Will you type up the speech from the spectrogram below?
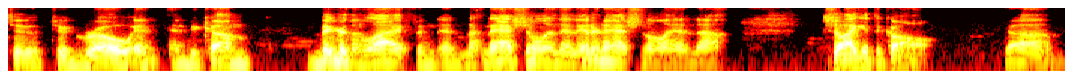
to, to grow and, and become bigger than life and, and national and then international. And uh, so I get the call. Um,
